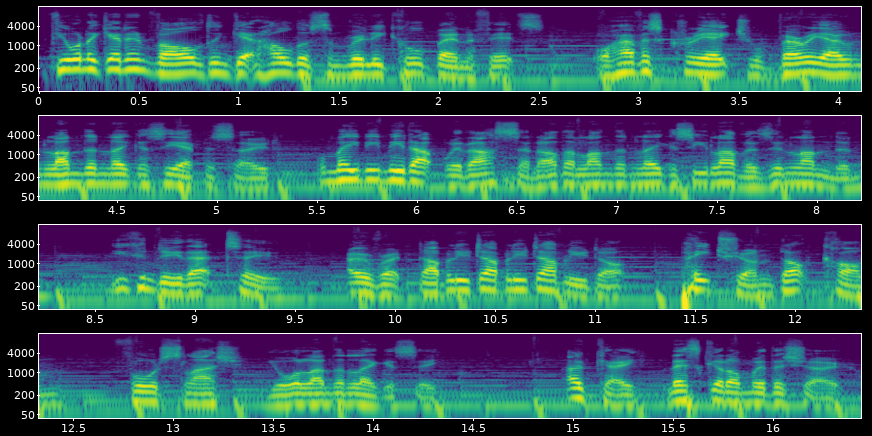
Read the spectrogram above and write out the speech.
If you want to get involved and get hold of some really cool benefits, or have us create your very own London Legacy episode, or maybe meet up with us and other London Legacy lovers in London, you can do that too over at www.patreon.com forward slash your London Legacy. Okay, let's get on with the show.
